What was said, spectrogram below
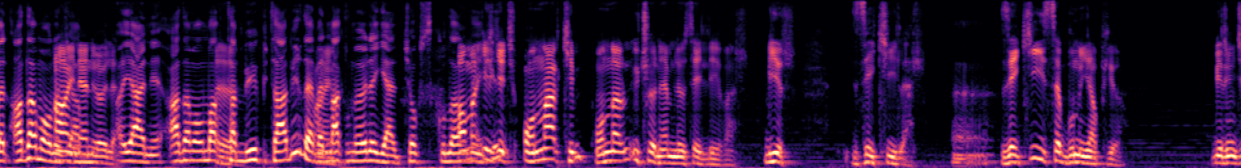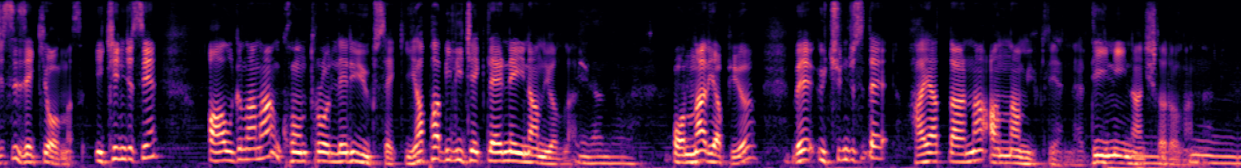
ben adam olacağım. Aynen öyle. Yani adam olmak Evet. büyük bir tabir de Aynen. aklıma öyle geldi. Çok sık kullanıldığı ama için. ilginç. Onlar kim? Onların üç önemli özelliği var. Bir, zekiler. Zeki ise bunu yapıyor. Birincisi zeki olması. İkincisi algılanan kontrolleri yüksek. Yapabileceklerine inanıyorlar. İnanıyorlar. Onlar yapıyor ve üçüncüsü de hayatlarına anlam yükleyenler, dini inançları olanlar. Hmm.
